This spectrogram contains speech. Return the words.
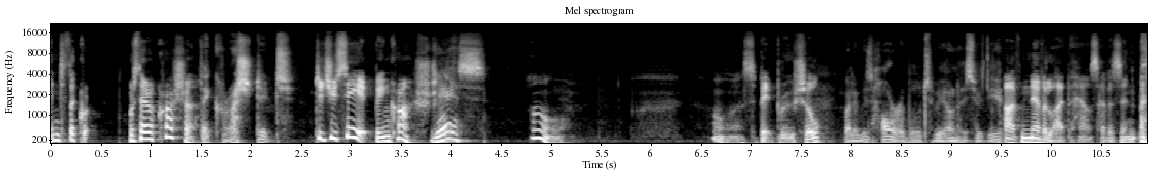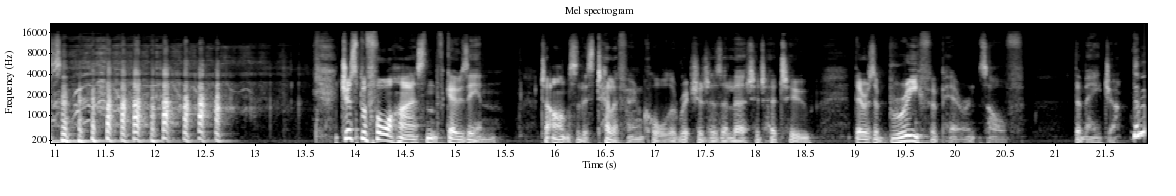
Into the cr- was there a crusher? They crushed it. Did you see it being crushed? Yes. Oh. Oh, that's a bit brutal. Well, it was horrible, to be honest with you. I've never liked the house ever since. Just before Hyacinth goes in to answer this telephone call that Richard has alerted her to, there is a brief appearance of the Major, The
